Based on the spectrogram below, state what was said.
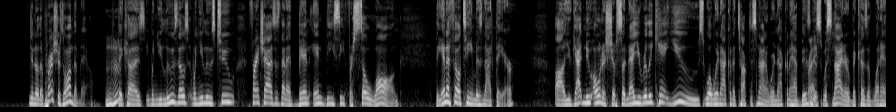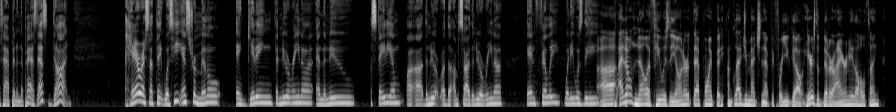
you know, the pressure's on them now Mm-hmm. because when you lose those, when you lose two franchises that have been in DC for so long, the NFL team is not there. Uh, you got new ownership, so now you really can't use. Well, we're not going to talk to Snyder. We're not going to have business Right. with Snyder because of what has happened in the past. That's done. Harris, I think, was he instrumental in getting the new arena and the new stadium, uh, uh, the new, uh, the, I'm sorry, the new arena in Philly when he was the. Uh, I don't know if he was the owner at that point, but I'm glad you mentioned that before you go. Here's the bitter irony of the whole thing.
